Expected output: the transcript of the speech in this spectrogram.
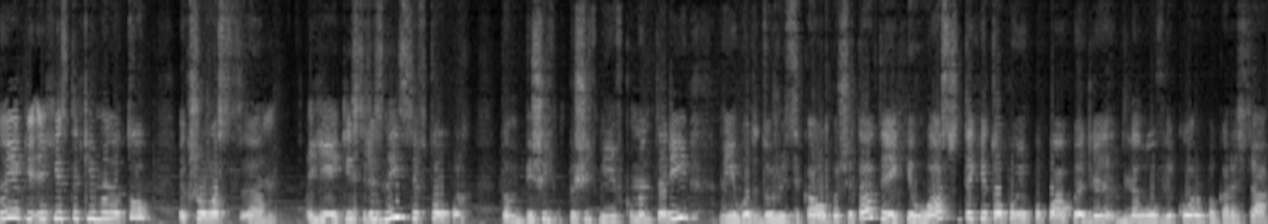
Ну, як, якийсь такий в мене топ. Якщо у вас ем, є якісь різниці в топах, то пишіть, пишіть мені в коментарі. Мені буде дуже цікаво почитати, які у вас такі топові попапи для, для ловлі коропа карася.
